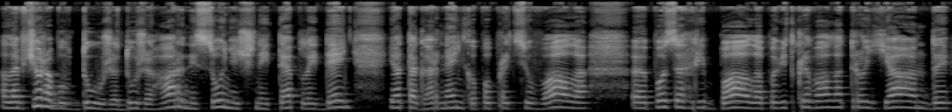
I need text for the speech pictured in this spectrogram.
Але вчора був дуже-дуже гарний, сонячний, теплий день. Я так гарненько попрацювала е, позагрібала, повідкривала троянди,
